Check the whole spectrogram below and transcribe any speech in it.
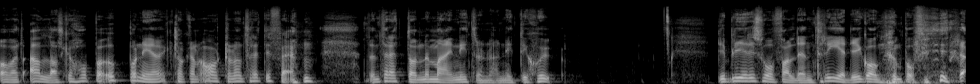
av att alla ska hoppa upp och ner klockan 18.35 den 13 maj 1997. Det blir i så fall den tredje gången på fyra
